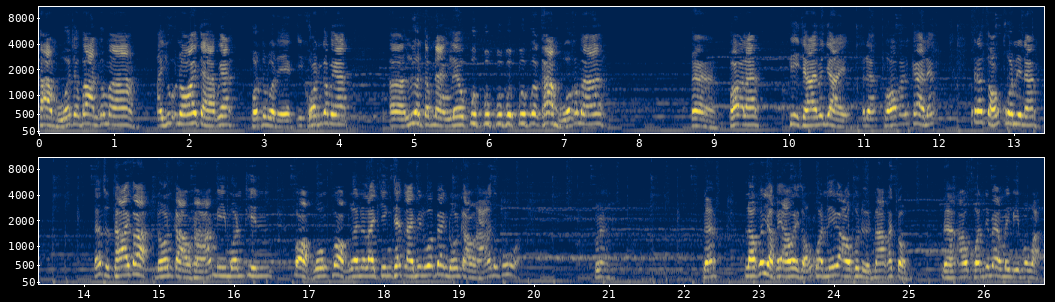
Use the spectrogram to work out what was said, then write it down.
ข้ามหัวชาวบ้านเข้ามา อายุน้อยแต่ไงพลตำรวจเอกอีกคนก็เป็นไงเเลื่อนตำแหน่งเร็วปุ๊บปุ๊บปุ๊บปุ๊บปุ๊บก็ข้ามหัวเข้ามาอ่าเพราะอะไรพี่ชายมันใหญ่นะพอกันแค่นี้ เนี้ยแล้วสองคนนี่นะ แล้วสุดท้ายก็โดนกล่าวหา มีมนทินฟอกวงฟอกเงินอะไรจริงเท็จอะไรไม่รู้ว่าแม่งโดนกล่าวหาทั้งคู่อะนะเราก็อย่าไปเอาไอ้สองคนนี้ก็เอาคนอื่นมาก็จบนะเอาคนที่แม่งไม่มีประวัติ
